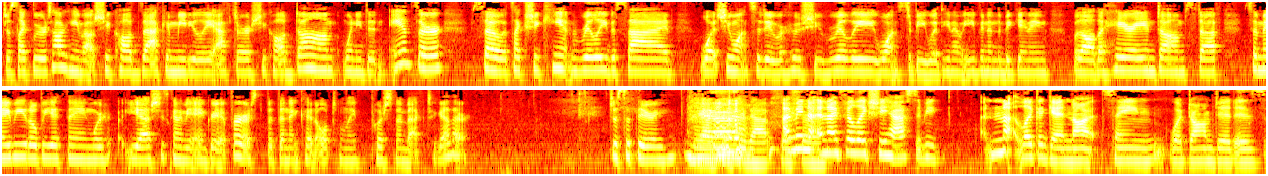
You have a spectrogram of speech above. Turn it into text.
just like we were talking about. She called Zach immediately after she called Dom when he didn't answer. So it's like she can't really decide what she wants to do or who she really wants to be with, you know, even in the beginning with all the Harry and Dom stuff. So maybe it'll be a thing where, yeah, she's going to be angry at first, but then it could ultimately push them back together. Just a theory. Yeah, I can see that. for i mean sure. and i feel like she has to be not like again not saying what dom did is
